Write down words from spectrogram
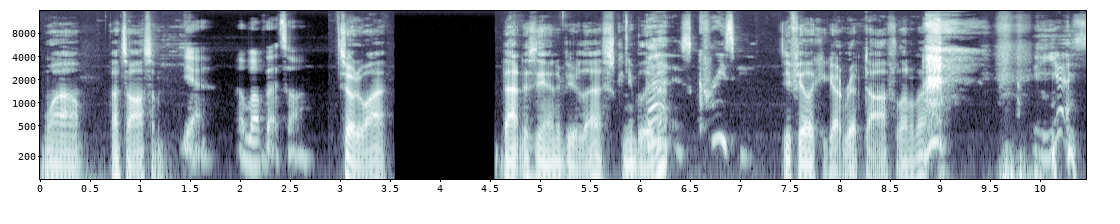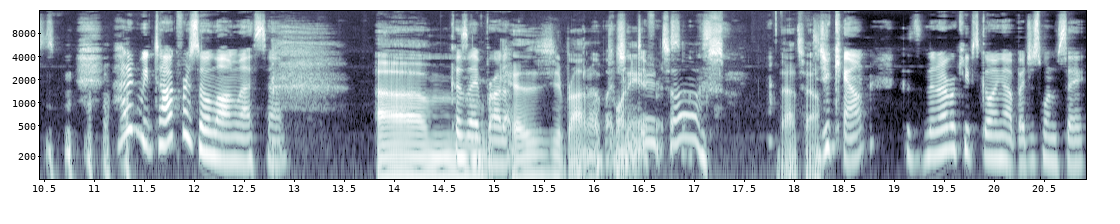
Wow. That's awesome. Yeah. I love that song. So do I. That is the end of your list. Can you believe That That is crazy. Do you feel like you got ripped off a little bit? Yes. How did we talk for so long last time? Um, 'Cause I brought up because you brought up twenty eight songs. songs. That's how Did you count? Because the number keeps going up. I just want to say,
